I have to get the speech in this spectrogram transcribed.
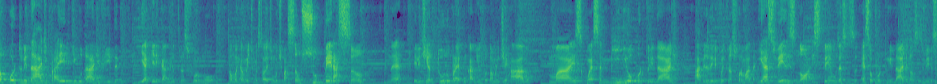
oportunidade para ele de mudar de vida e aquele caminho transformou. É uma, realmente uma história de motivação, superação, né? Ele tinha tudo para ir para um caminho totalmente errado, mas com essa mini oportunidade a vida dele foi transformada. E às vezes nós temos essas, essa oportunidade em nossas vidas.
